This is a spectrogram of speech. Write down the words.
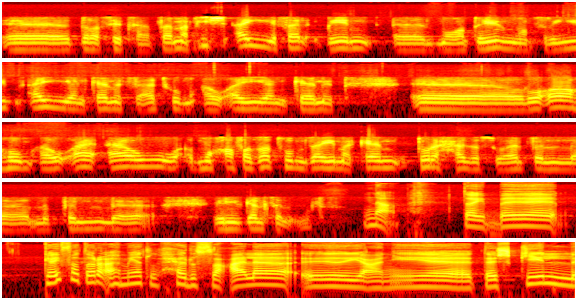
آه دراستها فما فيش أي فرق بين المواطنين المصريين ايا كانت فئاتهم أو ايا كانت رؤاهم أو أو محافظاتهم زي ما كان طرح هذا السؤال في في ال الجلسة الأولى. نعم. طيب كيف ترى أهمية الحرص على يعني تشكيل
